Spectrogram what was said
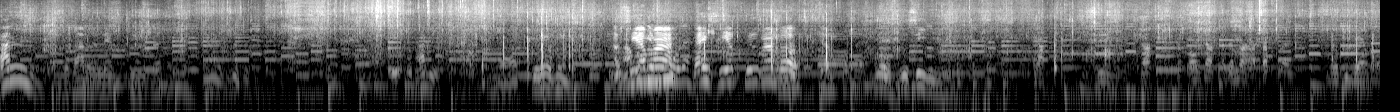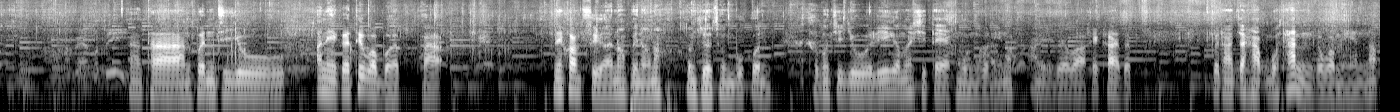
ท่านเอาเสียมมาได้เสียมถือมาบ่อ่าทานเพิ่นสิอยู่อันนี้ก็ถือว่าแบบว่าในความเสือเนาะพี่น้องเนาะความเสือส่วนบุคคลแต่บางทีอยู่อลีก็มันสิแตกมุนกว่านี้เนาะอันนี้แบบว่าคล้ายๆแบบเพิ่นอาจจะหับบ่ทันก็ว่าแม่นเนาะ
